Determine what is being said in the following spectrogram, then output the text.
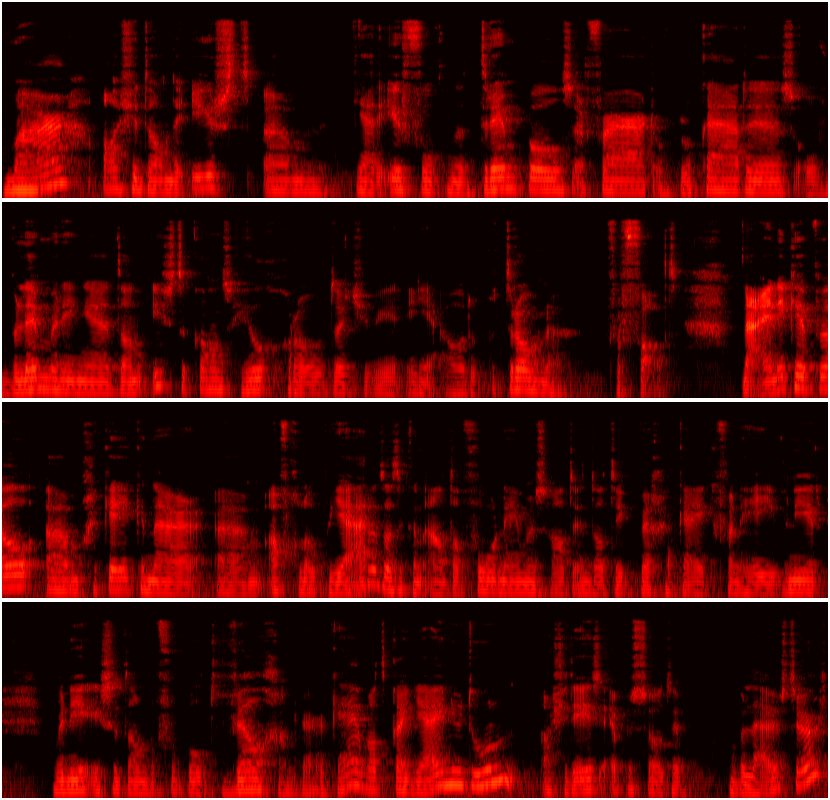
Maar als je dan de, eerst, um, ja, de eerstvolgende drempels ervaart, of blokkades of belemmeringen, dan is de kans heel groot dat je weer in je oude patronen vervalt. Nou, en ik heb wel um, gekeken naar um, afgelopen jaren dat ik een aantal voornemens had en dat ik ben gaan kijken van hé, hey, wanneer, wanneer is het dan bijvoorbeeld wel gaan werken? Hè? Wat kan jij nu doen als je deze episode hebt beluisterd?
